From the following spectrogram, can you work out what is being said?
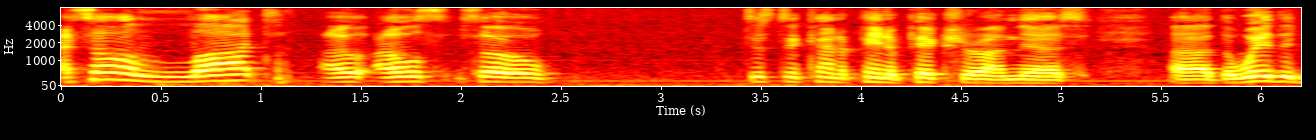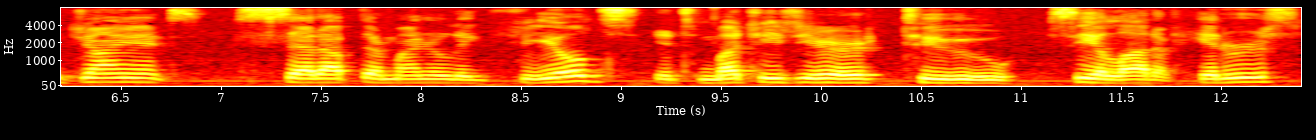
I saw a lot. I, I will so, just to kind of paint a picture on this, uh, the way the Giants set up their minor league fields, it's much easier to see a lot of hitters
